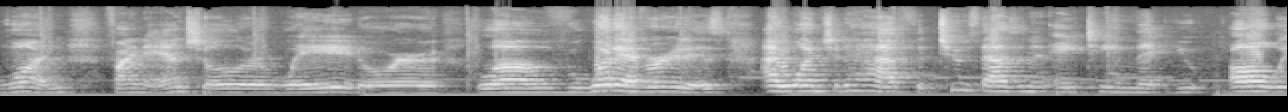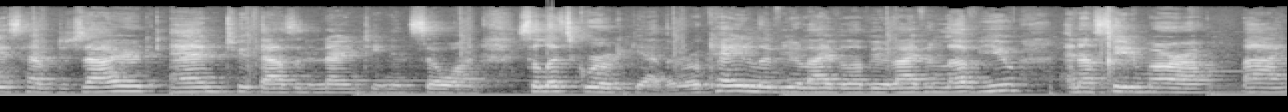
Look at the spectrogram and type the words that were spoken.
one financial or weight or love, whatever it is. I want you to have the 2018 that you always have desired and 2019 and so on. So let's grow together, okay? Live your life, love your life, and love you. And I'll see you tomorrow. Bye.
